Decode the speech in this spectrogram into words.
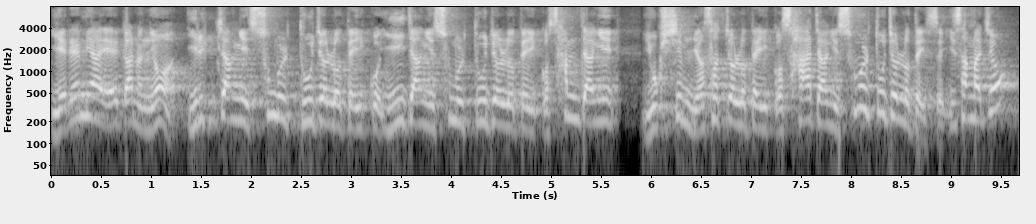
예레미야 애가는요, 1장이 22절로 돼 있고, 2장이 22절로 돼 있고, 3장이 66절로 돼 있고, 4장이 22절로 돼 있어요. 이상하죠?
